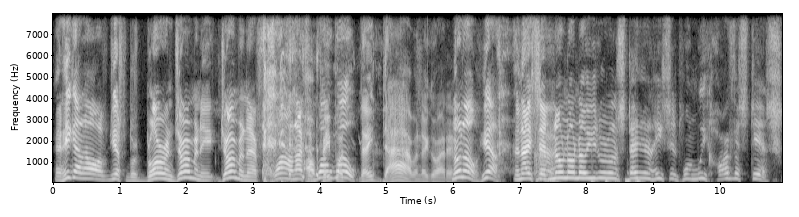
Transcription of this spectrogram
And he got all just was blurring Germany, German there for a while. And I Oh, said, "Whoa, people, whoa!" they die when they go out there. No, no, yeah. And they said, no, no, no, you don't understand. He said, when we harvest this,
